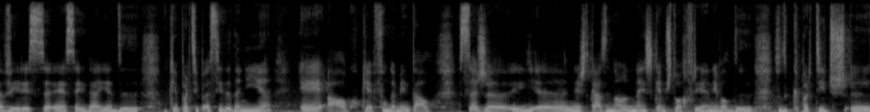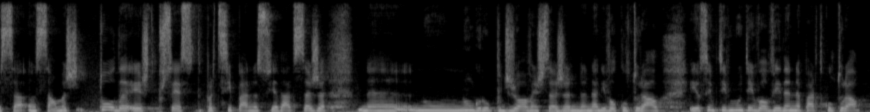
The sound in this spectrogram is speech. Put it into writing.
haver esse, essa ideia de que a, a cidadania é algo que é fundamental, seja, neste caso não, nem sequer me estou a referir a nível de, de que partidos uh, são, mas todo este processo de participar na sociedade, seja na, num, num, grupo de jovens, seja na, nível cultural, eu sempre estive muito envolvida na parte cultural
